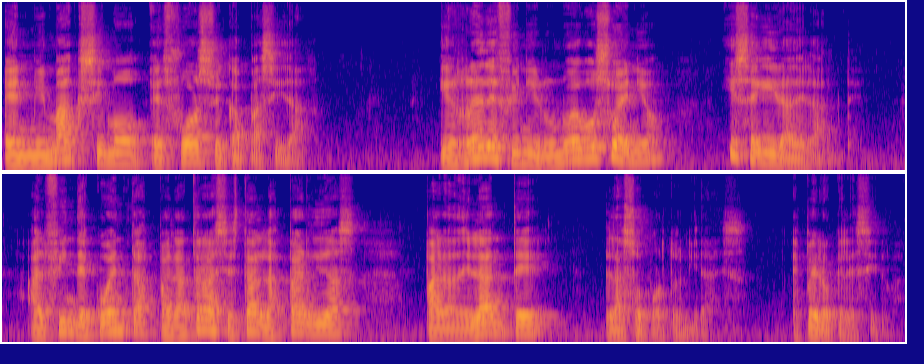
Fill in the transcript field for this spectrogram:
en mi máximo esfuerzo y capacidad. Y redefinir un nuevo sueño y seguir adelante. Al fin de cuentas, para atrás están las pérdidas, para adelante las oportunidades. Espero que les sirva.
